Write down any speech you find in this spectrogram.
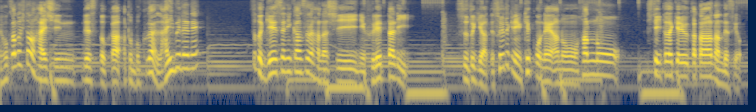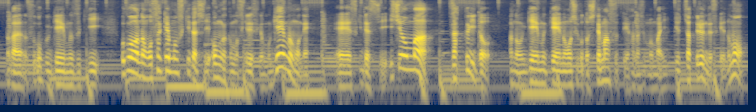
他の人の配信ですとか、あと僕がライブでね、ちょっとゲーセンに関する話に触れたりする時があって、そういう時に結構ね、あの、反応していただける方なんですよ。だからすごくゲーム好き。僕はあの、お酒も好きだし、音楽も好きですけども、ゲームもね、えー、好きですし、一応まあ、ざっくりと、あの、ゲーム系のお仕事してますっていう話もまあ言っちゃってるんですけれども、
